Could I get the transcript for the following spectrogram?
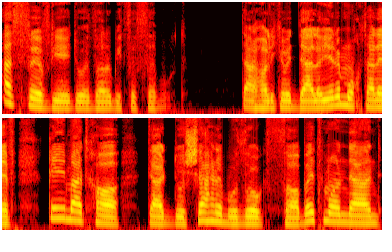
از فوریه 2023 بود. در حالی که به دلایل مختلف قیمت ها در دو شهر بزرگ ثابت ماندند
